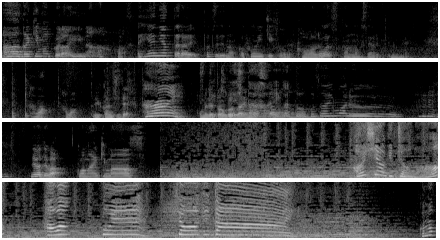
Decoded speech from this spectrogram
ああ抱き枕いいな。あ部屋にあったら一発でなんか雰囲気そう変わる。壊す可能性あるけどね。はわはわという感じで。はい。おめでとうございました。ありがとうございます。ではではコーナーいきます。小石あげちゃうの？ハワふえ評議このコ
